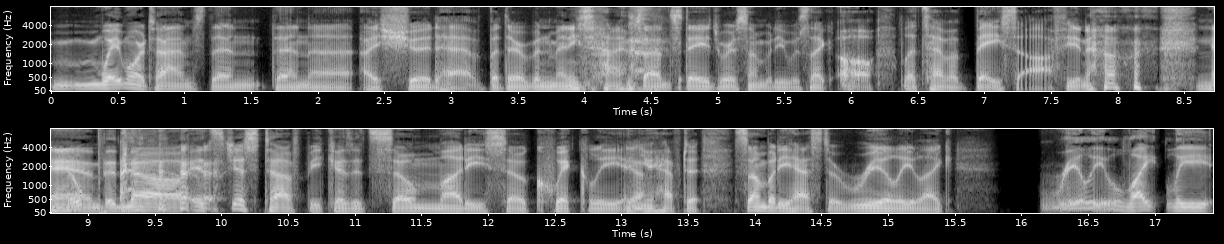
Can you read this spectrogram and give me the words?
way more times than than uh, I should have. But there have been many times on stage where somebody was like, "Oh, let's have a bass off," you know. and no, it's just tough because it's so muddy so quickly, and Yeah. you have to somebody has to really like really lightly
